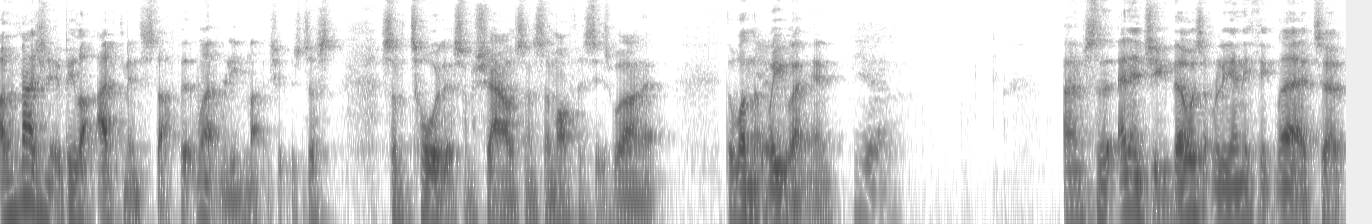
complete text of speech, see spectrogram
I'd imagine it'd be like admin stuff. It weren't really much. It was just some toilets, some showers, and some offices, weren't it? The one that we went in. Yeah. Um, so the energy, there wasn't really anything there to,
